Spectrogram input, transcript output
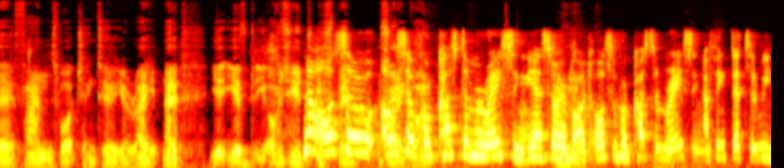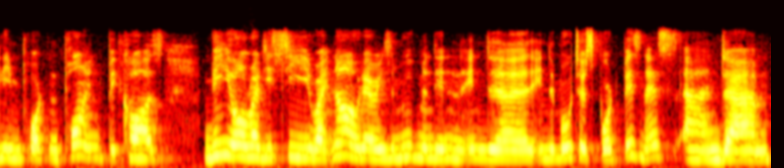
the fans watching too. You're right. Now, you, you've you, obviously you, No, also sorry, also for on. Mm-hmm. customer racing. Yeah, sorry about also for customer racing. I think that's a really important point because we already see right now there is a movement in in the in the motorsport business and. Um,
